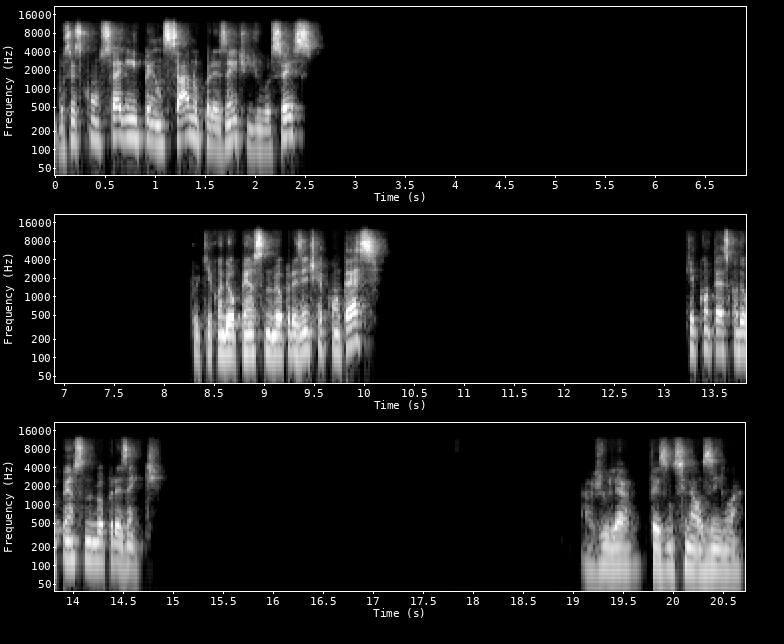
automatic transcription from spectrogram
Vocês conseguem pensar no presente de vocês? Porque quando eu penso no meu presente, o que acontece? O que acontece quando eu penso no meu presente? A Júlia fez um sinalzinho lá.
